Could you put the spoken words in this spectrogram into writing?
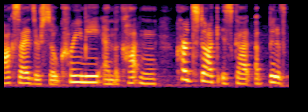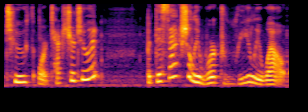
oxides are so creamy and the cotton cardstock has got a bit of tooth or texture to it. But this actually worked really well.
